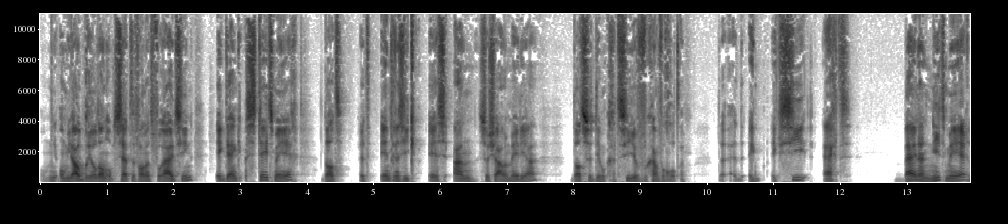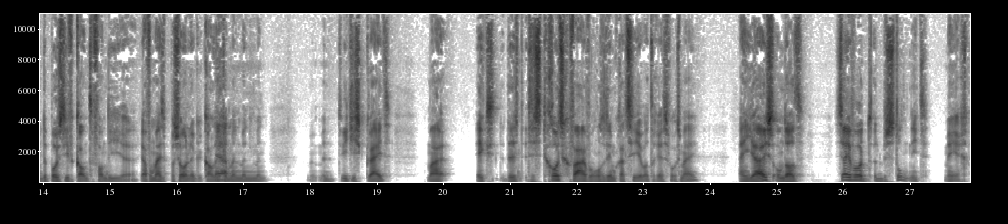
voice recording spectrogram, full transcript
om, om jouw bril dan op te zetten van het vooruitzien. Ik denk steeds meer dat het intrinsiek is aan sociale media dat ze democratieën gaan verrotten. De- ik, ik zie echt bijna niet meer de positieve kanten van die, eh, ja voor mij is het persoonlijk, ik kan lekker Ja. mijn, mijn, mijn, mijn tweetjes kwijt, maar ik, dus, het is het grootste gevaar voor onze democratieën wat er is volgens mij. En juist omdat voor, het het bestond niet meer.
